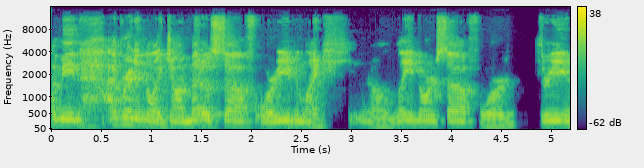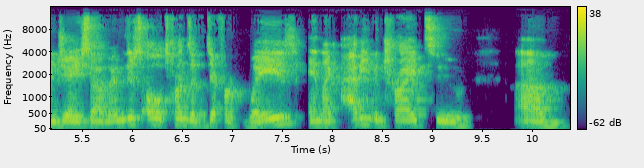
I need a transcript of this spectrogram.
I mean, I've read into like John Meadows stuff or even like, you know, Norton stuff or 3DMJ stuff. I mean, there's all tons of different ways. And like, I've even tried to um,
